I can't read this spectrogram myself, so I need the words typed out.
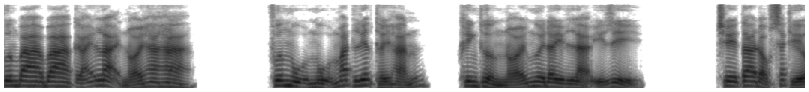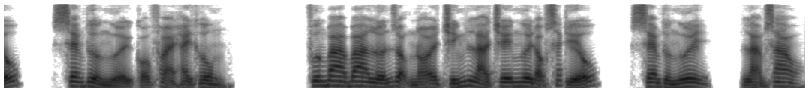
Phương ba ba cãi lại nói ha ha. Phương mụ mụ mắt liếc thấy hắn, khinh thường nói ngươi đây là ý gì? Chê ta đọc sách thiếu, xem thường người có phải hay không? Phương ba ba lớn giọng nói chính là chê ngươi đọc sách thiếu, xem thường ngươi, làm sao?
